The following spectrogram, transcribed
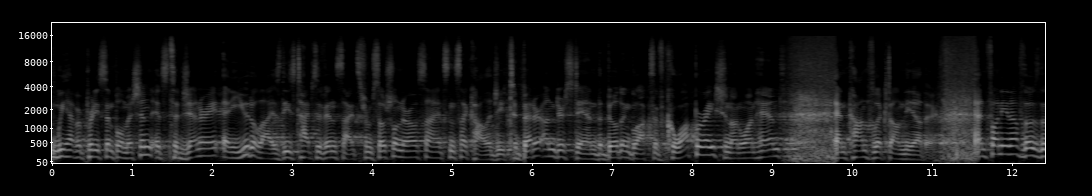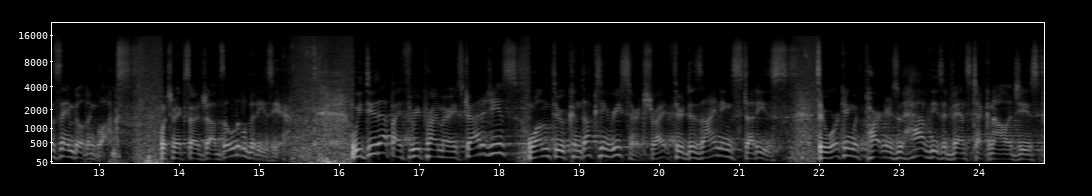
we have a pretty simple mission. It's to generate and utilize these types of insights from social neuroscience and psychology to better understand the building blocks of cooperation on one hand and conflict on the other. And funny enough, those are the same building blocks, which makes our jobs a little bit easier. We do that by three primary strategies. One, through conducting research, right? Through designing studies, through working with partners who have these advanced technologies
